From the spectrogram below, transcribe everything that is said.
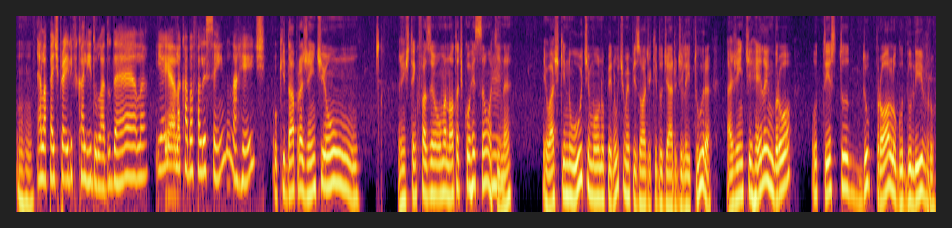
Uhum. Ela pede pra ele ficar ali do lado dela. E aí ela acaba falecendo na rede. O que dá pra gente um. A gente tem que fazer uma nota de correção aqui, Hum. né? Eu acho que no último ou no penúltimo episódio aqui do Diário de Leitura, a gente relembrou o texto do prólogo do livro.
